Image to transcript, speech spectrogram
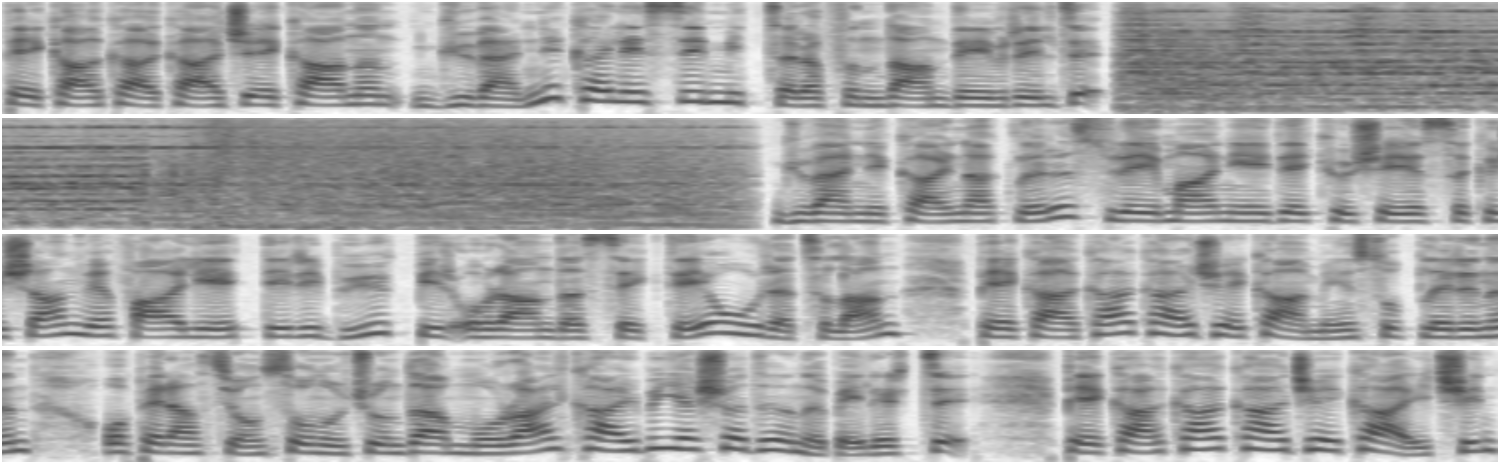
PKK-KCK'nın güvenli kalesi MİT tarafından devrildi. Güvenlik kaynakları Süleymaniye'de köşeye sıkışan ve faaliyetleri büyük bir oranda sekteye uğratılan PKK-KCK mensuplarının operasyon sonucunda moral kaybı yaşadığını belirtti. PKK-KCK için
